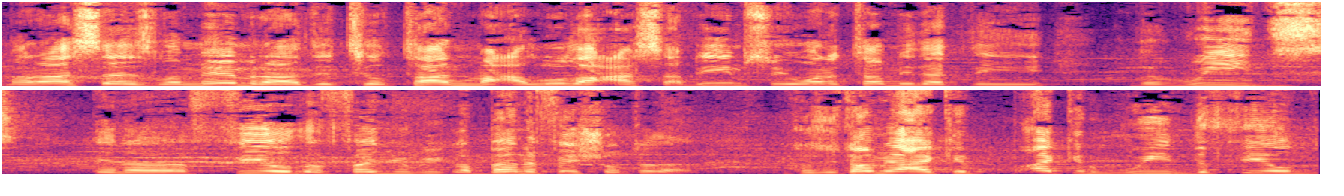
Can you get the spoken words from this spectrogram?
Mara says, Lamemra de tiltan ma'alula asabim. So you want to tell me that the, the weeds in a field of fenugreek are beneficial to that? Because you told me I could I could weed the field,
